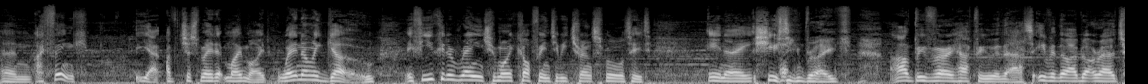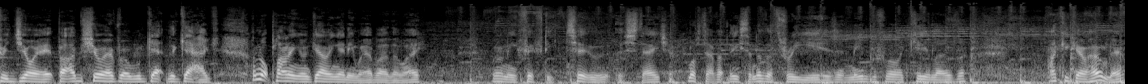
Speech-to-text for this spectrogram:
And I think, yeah, I've just made up my mind. When I go, if you could arrange for my coffin to be transported in a shooting brake, I'll be very happy with that, even though I'm not around to enjoy it, but I'm sure everyone will get the gag. I'm not planning on going anywhere, by the way. We're only 52 at this stage. I must have at least another three years in me before I keel over. I could go home now.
